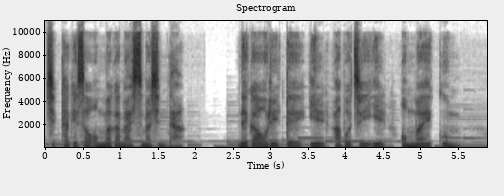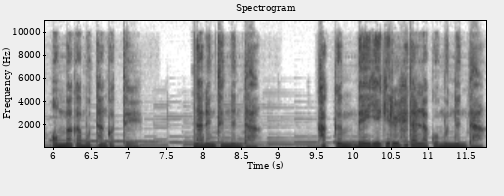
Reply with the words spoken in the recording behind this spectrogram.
식탁에서 엄마가 말씀하신다. 내가 어릴 때 일, 아버지 일, 엄마의 꿈, 엄마가 못한 것들. 나는 듣는다. 가끔 내 얘기를 해달라고 묻는다.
